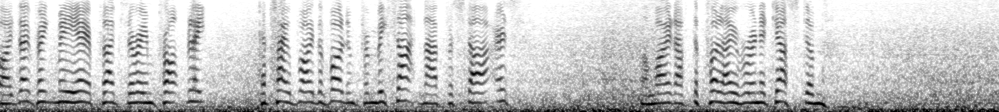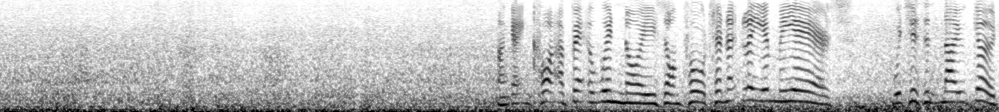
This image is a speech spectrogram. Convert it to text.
I don't think my earplugs are in properly. Can tell by the volume from me sat nav for starters. I might have to pull over and adjust them. I'm getting quite a bit of wind noise unfortunately in my ears which isn't no good.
